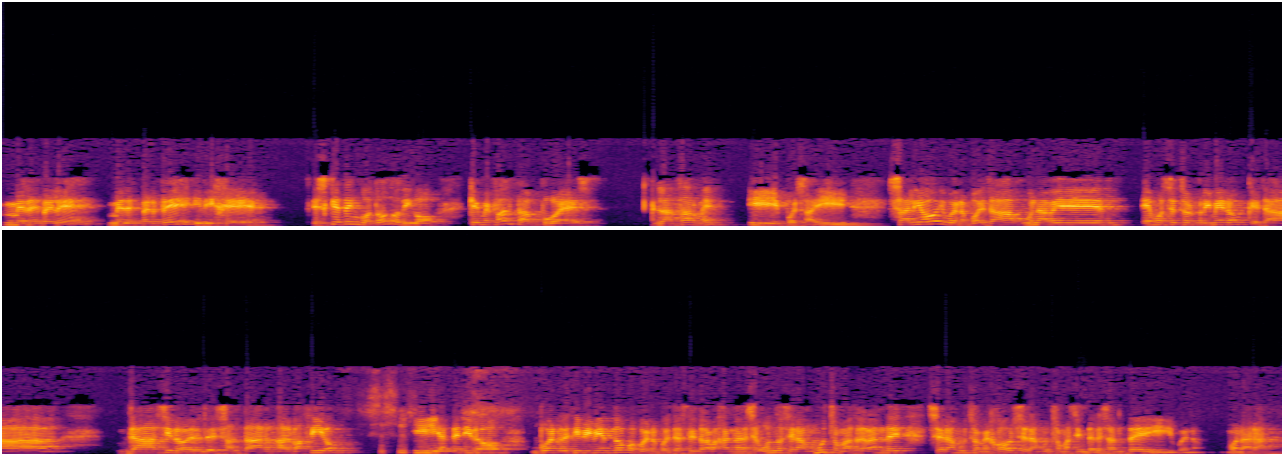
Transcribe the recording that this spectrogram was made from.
me desvelé, me desperté y dije, es que tengo todo, digo, ¿qué me falta? Pues lanzarme y pues ahí salió y bueno, pues ya una vez hemos hecho el primero, que ya, ya ha sido el de saltar al vacío y ha tenido buen recibimiento, pues bueno, pues ya estoy trabajando en el segundo, será mucho más grande, será mucho mejor, será mucho más interesante y bueno, volará.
